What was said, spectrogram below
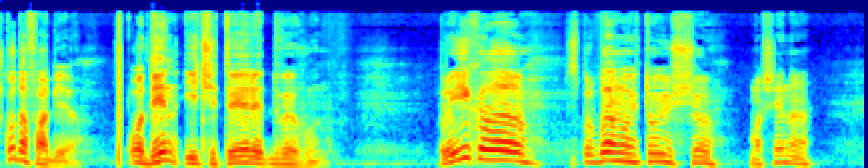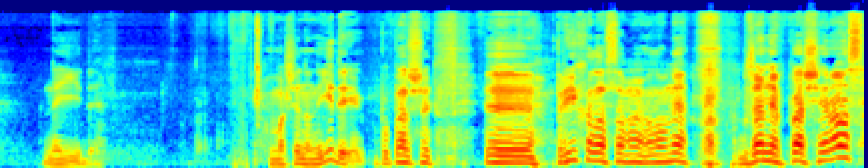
Шкода Фабія. 1,4 двигун. Приїхала з проблемою тою, що машина не їде. Машина не їде. По-перше, е, приїхала саме головне, вже не в перший раз.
